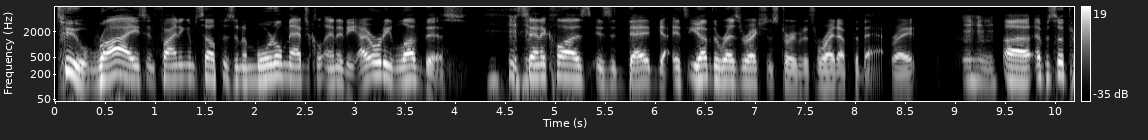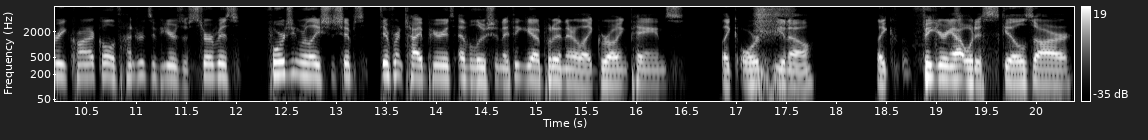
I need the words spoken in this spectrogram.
Two, Rise and finding himself as an immortal magical entity. I already love this. Santa Claus is a dead guy. It's, you have the resurrection story, but it's right off the bat, right? hmm Uh, episode three, Chronicle of hundreds of years of service, forging relationships, different time periods, evolution. I think you got to put in there like growing pains, like or you know, like figuring out what his skills are.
